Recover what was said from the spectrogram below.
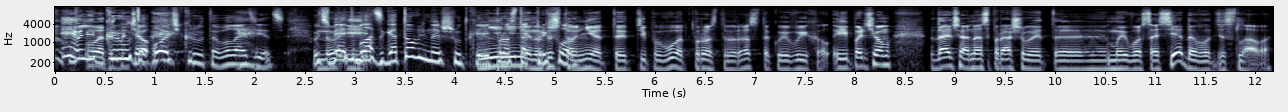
Блин, вот, круто, причем... очень круто, молодец. У ну тебя и... это была заготовленная шутка или не, просто не, не, так ну пришло? Ты что, нет, ты типа вот просто раз такой выехал. И причем дальше она спрашивает э, моего соседа Владислава.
